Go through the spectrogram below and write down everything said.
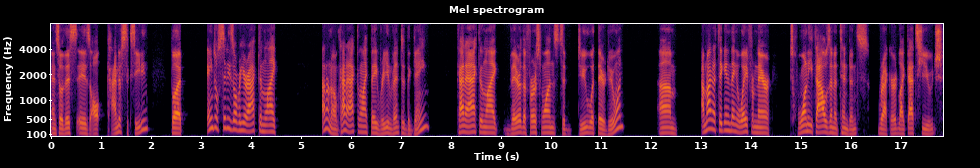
and so this is all kind of succeeding. But Angel City's over here acting like I don't know, kind of acting like they reinvented the game, kind of acting like they're the first ones to do what they're doing. Um, I'm not going to take anything away from their 20,000 attendance record. Like, that's huge.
